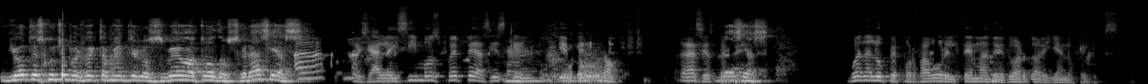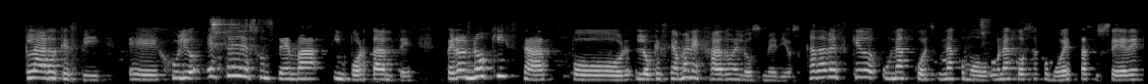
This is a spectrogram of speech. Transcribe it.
Yo te escucho perfectamente, los veo a todos. Gracias. Ah, pues ya la hicimos, Pepe, así es que bienvenido. Gracias, Pepe. Gracias. Guadalupe, por favor, el tema de Eduardo Arellano Félix. Claro que sí. Eh, Julio, este es un tema importante, pero no quizás por lo que se ha manejado en los medios. Cada vez que una, una, cosa como esta sucede,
